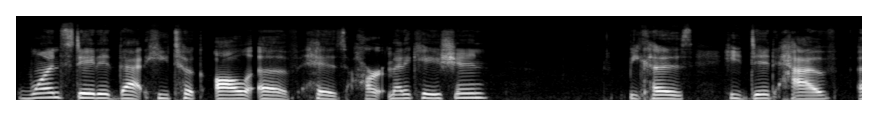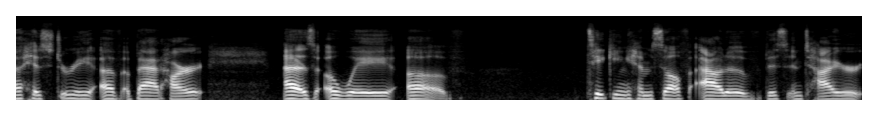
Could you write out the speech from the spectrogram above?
one stated that he took all of his heart medication because he did have a history of a bad heart as a way of taking himself out of this entire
